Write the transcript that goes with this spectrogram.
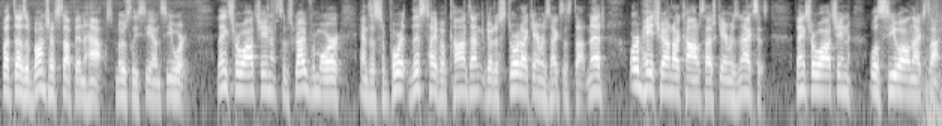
but does a bunch of stuff in-house, mostly CNC work. Thanks for watching, subscribe for more, and to support this type of content, go to store.gamersnexus.net or patreon.com slash gamersnexus. Thanks for watching, we'll see you all next time.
